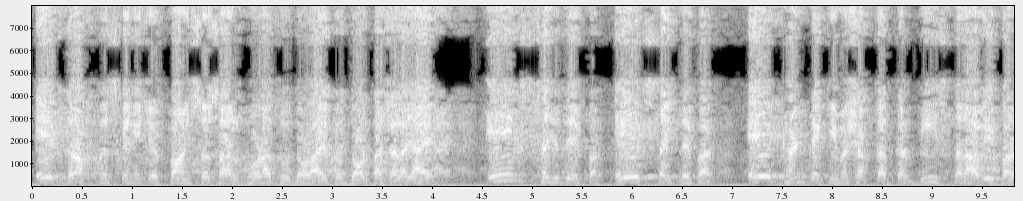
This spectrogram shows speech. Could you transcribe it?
ایک درخت اس کے نیچے پانچ سو سال گھوڑا تو دوڑائے تو دوڑتا چلا جائے۔ ایک سجدے پر، ایک سجدے پر، ایک گھنٹے کی مشقت کر، بیس تراوی پر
